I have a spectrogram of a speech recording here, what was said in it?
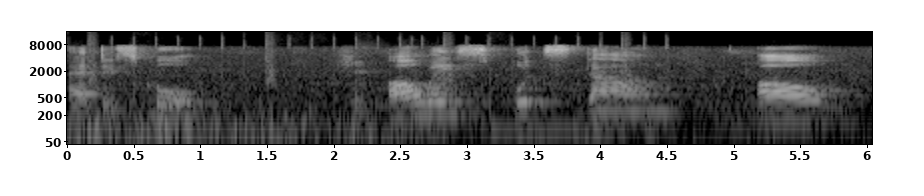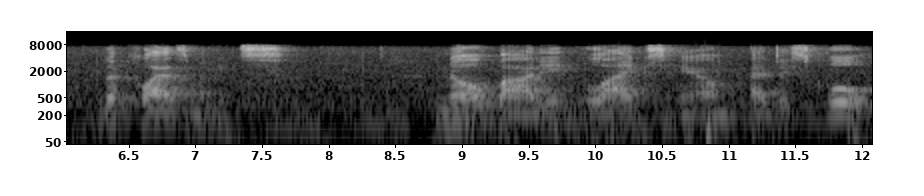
at the school. He always puts down all the classmates. Nobody likes him at the school.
